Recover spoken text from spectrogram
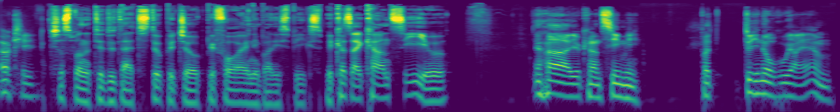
Okay. Just wanted to do that stupid joke before anybody speaks because I can't see you. Ah, you can't see me. But do you know who I am?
